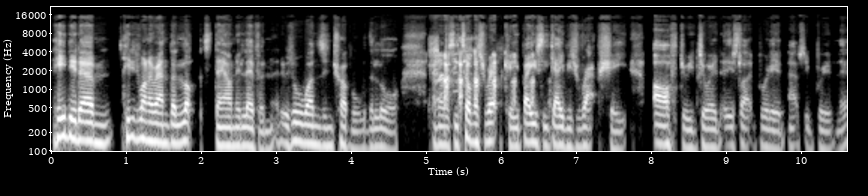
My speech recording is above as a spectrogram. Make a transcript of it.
he did um he did one around the locked down eleven, and it was all ones in trouble with the law. And obviously Thomas Repka basically gave his rap sheet after he joined. It's like brilliant, absolutely brilliant. There,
